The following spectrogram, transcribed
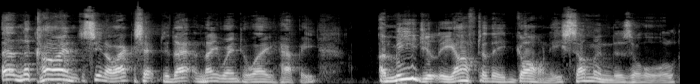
And the clients, you know, accepted that and they went away happy. Immediately after they'd gone, he summoned us all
